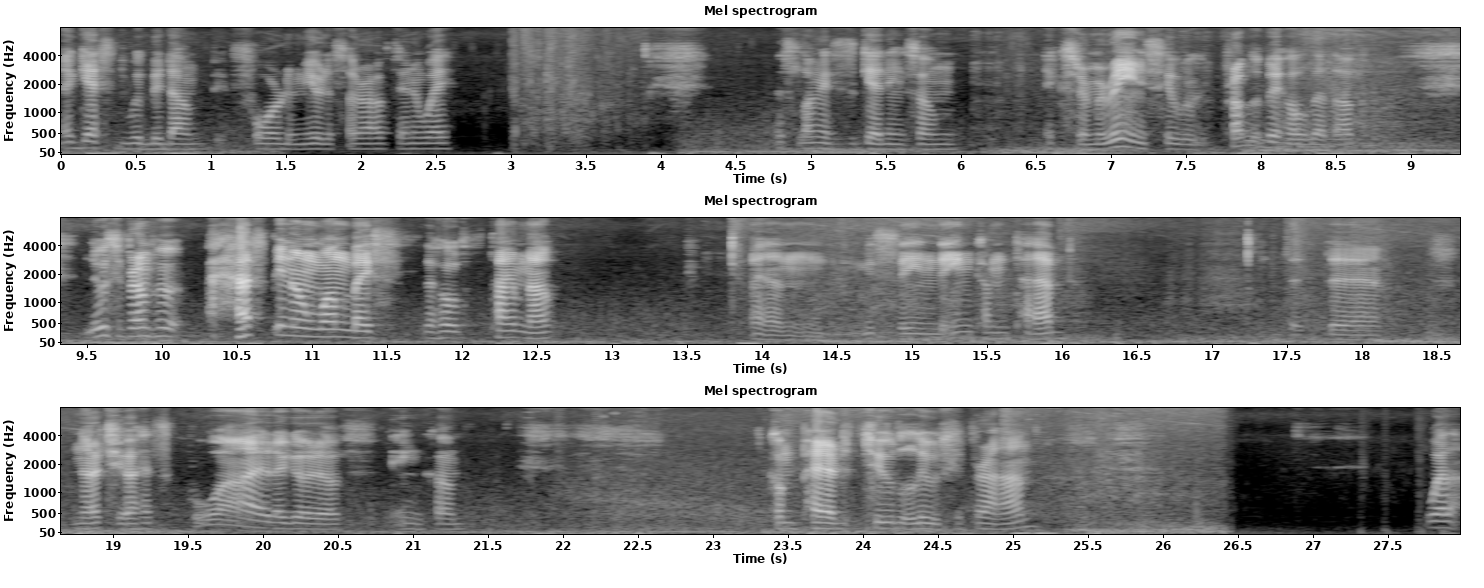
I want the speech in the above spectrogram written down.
I guess it will be done before the mutas are out anyway. As long as he's getting some extra marines, he will probably hold that up. Lucifron, who has been on one base the whole time now, and missing the income tab, that the Nerchio has quite a good of income compared to Lucifron. Well,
